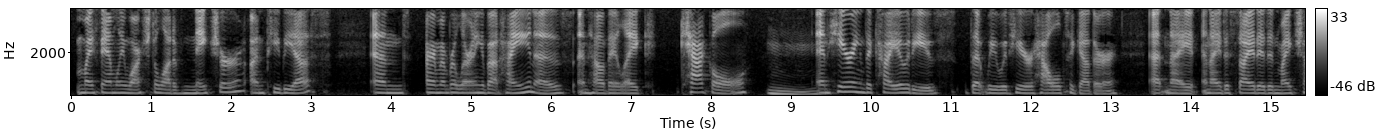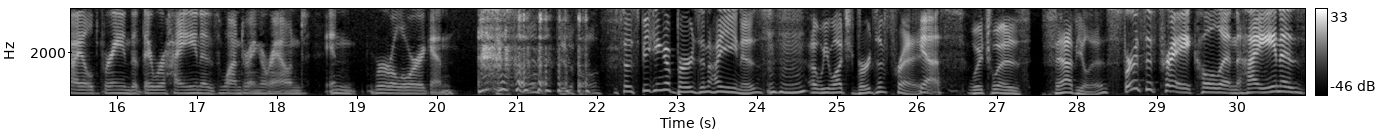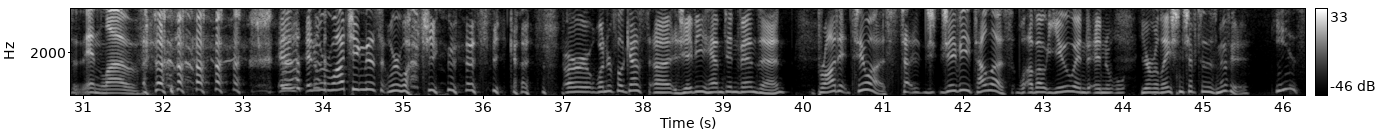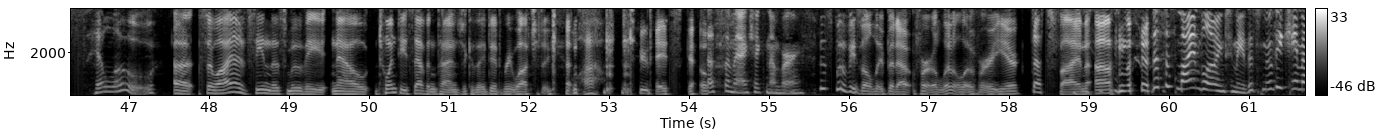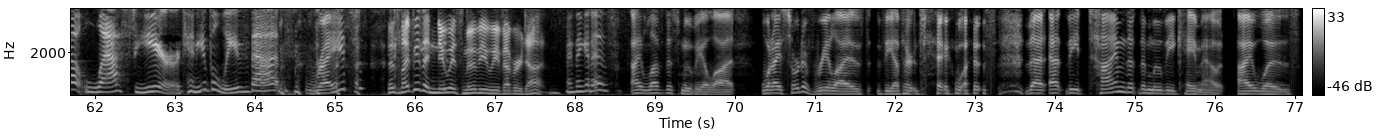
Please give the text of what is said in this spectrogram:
my family watched a lot of nature on PBS. And I remember learning about hyenas and how they like cackle Mm. and hearing the coyotes that we would hear howl together at night. And I decided in my child brain that there were hyenas wandering around in rural Oregon. Beautiful, beautiful. So speaking of birds and hyenas, uh, we watched Birds of Prey. Yes. which was fabulous. Birds of prey, colon, hyenas in love. and, and we're watching this. We're watching this because our wonderful guest, uh, JV Hampton Van Zandt, brought it to us. T- JV, tell us about you and and your relationship to this movie. Yes, hello. Uh, so I have seen this movie now 27 times because I did rewatch it again Wow. two days ago. That's the magic number. this movie's only been out for a little over a year. That's fine. Um, This is mind blowing to me. This movie came out last year. Can you believe that? right? This might be the newest movie we've ever done. I think it is. I love this movie a lot. What I sort of realized the other day was that at the time that the movie came out, I was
